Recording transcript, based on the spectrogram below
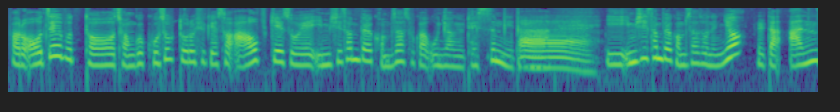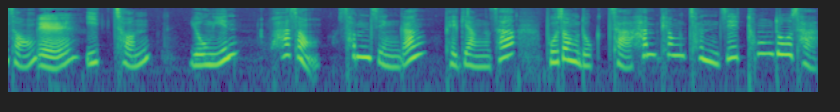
바로 어제부터 전국 고속도로 휴게소 9개소의 임시선별 검사소가 운영이 됐습니다. 어. 이 임시선별 검사소는요, 일단 안성, 네. 이천, 용인, 화성, 섬진강, 백양사, 보성 녹차, 한평천지, 통도사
